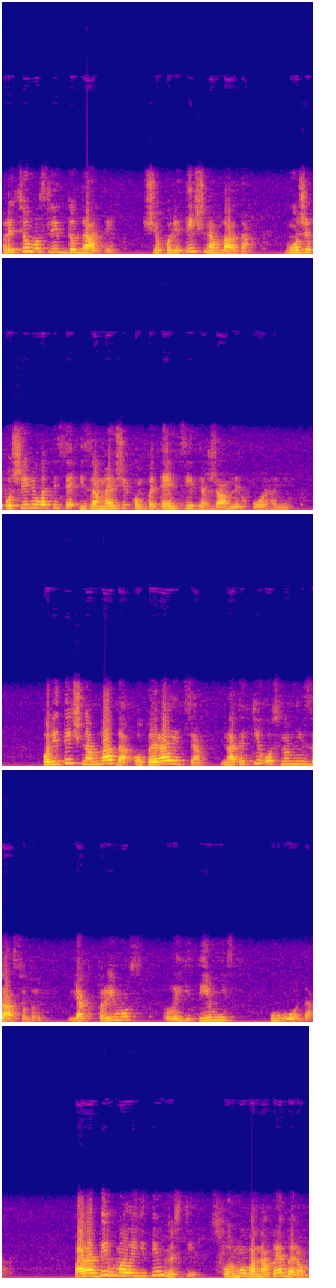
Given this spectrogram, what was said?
При цьому слід додати, що політична влада може поширюватися і за межі компетенції державних органів. Політична влада опирається на такі основні засоби, як примус, легітимність, угода. Парадигма легітимності, сформована Вебером,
